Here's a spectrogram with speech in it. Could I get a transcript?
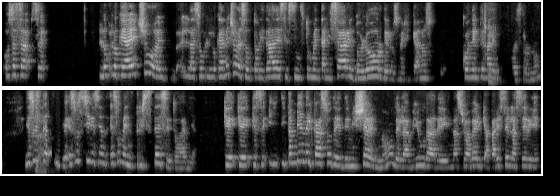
o sea, se, se, lo, lo, que ha hecho el, las, lo que han hecho las autoridades es instrumentalizar el dolor de los mexicanos con el tema sí. del secuestro, ¿no? Y eso claro. es terrible, eso sigue siendo, eso me entristece todavía que, que, que se, y, y, también el caso de, de, Michelle, ¿no? De la viuda de Ignacio Abel que aparece en la serie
